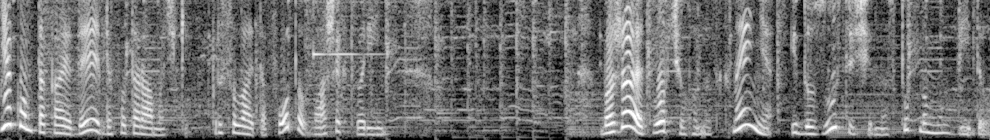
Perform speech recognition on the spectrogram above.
як вам така ідея для фоторамочки. Присилайте фото ваших творінь. Бажаю творчого натхнення і до зустрічі в наступному відео.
